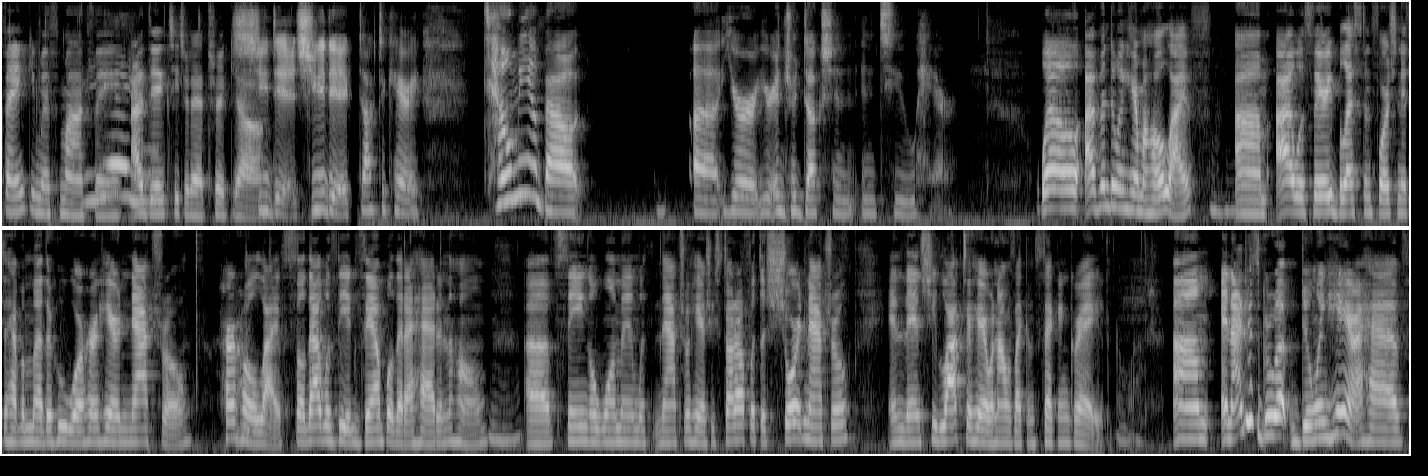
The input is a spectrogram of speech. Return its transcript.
thank you, Myss Moxie. I did teach her that trick, y'all. She did. She did. Dr. Kari, tell me about uh, your your introduction into hair. Well, I've been doing hair my whole life. Mm-hmm. Um, I was very blessed and fortunate to have a mother who wore her hair natural her whole life. So that was the example that I had in the home mm-hmm. of seeing a woman with natural hair. She started off with a short natural, and then she locked her hair when I was like in second grade. Oh, wow. um, and I just grew up doing hair. I have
